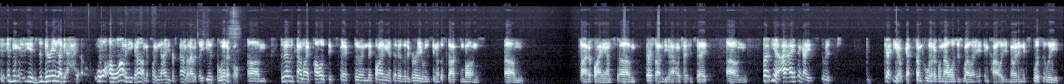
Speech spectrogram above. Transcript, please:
it, it, it, there is, I mean, well, a lot of economics, like ninety percent of it, I would say, is political. Um, so that was kind of my politics fix, and then the finance end of the degree was, you know, the stocks and bonds um, side of finance, um, or side of economics, I should say. Um, but yeah, I, I think I was, got, you know, got some political knowledge as well in, in college. You know, I didn't explicitly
